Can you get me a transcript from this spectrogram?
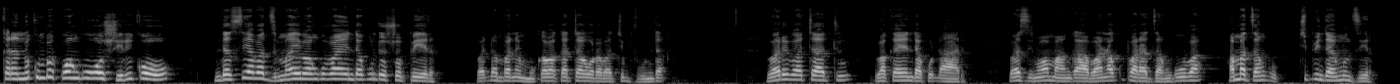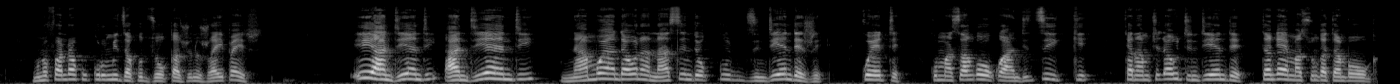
Kana nekumba kwanguwo zvirikowo ndasiya vadzimai vangu vaenda kundoshopera vadamba nemhuka vakataura vachibvunda. Vari vatatu vakaenda kudare. Vazinwa mhanga havana kuparadza nguva. Hama dzangu chipindai munzira munofanira kukurumidza kudzoka zvinhu zvaipa izvi? Ii handiendi handiendi. Nhamo yandaona nhasi ndokunzi ndiendezve kwete. Kumasango uko handitsiki. Kana muchida kuti ndiende tangai masunga tamba oga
